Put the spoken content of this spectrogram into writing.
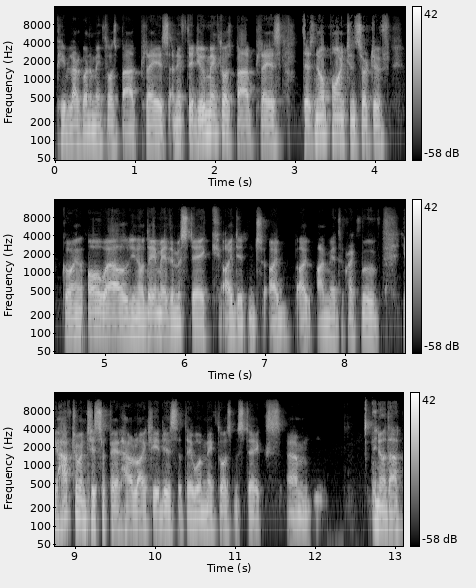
people are going to make those bad plays and if they do make those bad plays there's no point in sort of going oh well you know they made the mistake i didn't i i, I made the correct move you have to anticipate how likely it is that they will make those mistakes um, you know that,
